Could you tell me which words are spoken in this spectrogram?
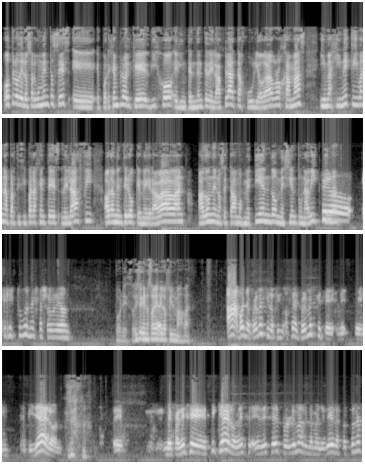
Otro de los argumentos es, eh, por ejemplo, el que dijo el intendente de La Plata, Julio Garro, jamás imaginé que iban a participar agentes de la AFI, ahora me entero que me grababan, a dónde nos estábamos metiendo, me siento una víctima él estuvo en esa reunión. Por eso, dice que no sabía que lo filmaba. Ah, bueno, el problema es que lo o sea, el problema es que te, te, pillaron. Eh, me parece, sí, claro, debe, ser el problema de la mayoría de las personas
